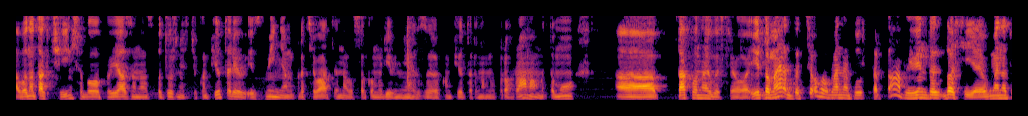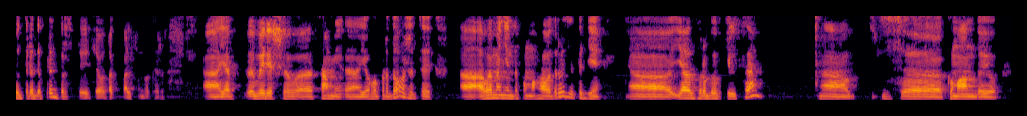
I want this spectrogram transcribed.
а воно так чи інше було пов'язано з потужністю комп'ютерів і з вмінням працювати на високому рівні з комп'ютерними програмами. Тому а, Так воно і вистрілило. І до мене до цього в мене був стартап, і він досі є. У мене тут 3D-принтер стоїть, я отак пальцем покажу. А, Я вирішив е, сам е, його продовжити, а, але мені допомагали друзі тоді. А, Я зробив кільце а, з командою, а,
